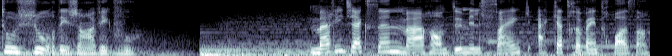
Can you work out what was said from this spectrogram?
toujours des gens avec vous. Mary Jackson meurt en 2005 à 83 ans.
